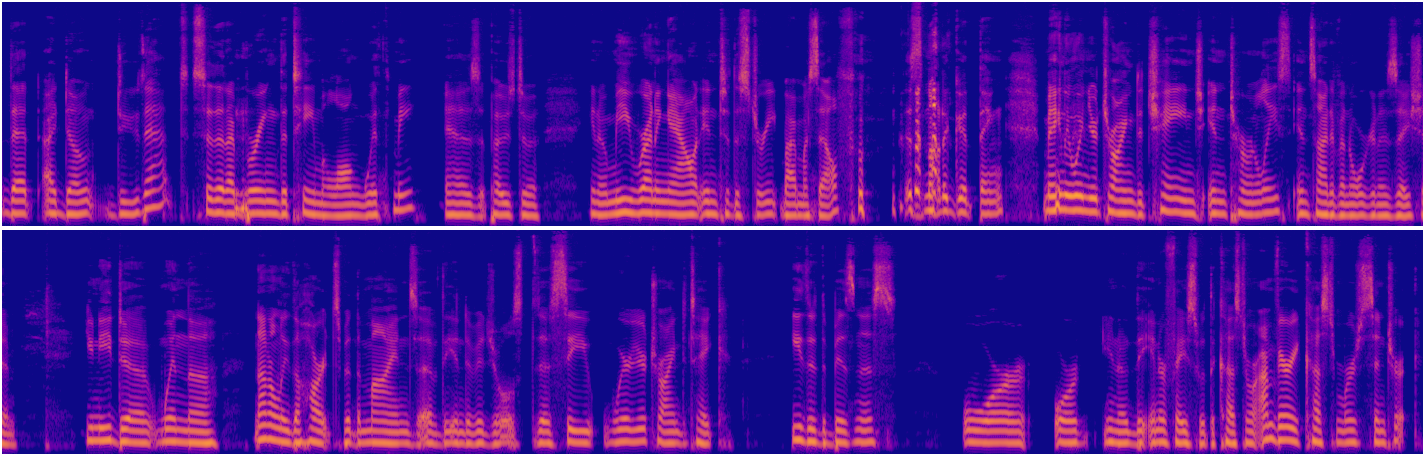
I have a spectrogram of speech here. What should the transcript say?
that I don't do that so that I mm-hmm. bring the team along with me as opposed to, you know, me running out into the street by myself. it's not a good thing, mainly when you're trying to change internally inside of an organization. You need to win the not only the hearts but the minds of the individuals to see where you're trying to take either the business or or you know the interface with the customer. I'm very customer centric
